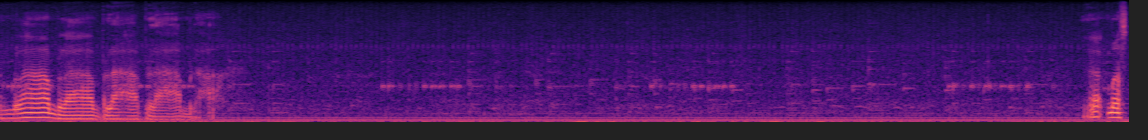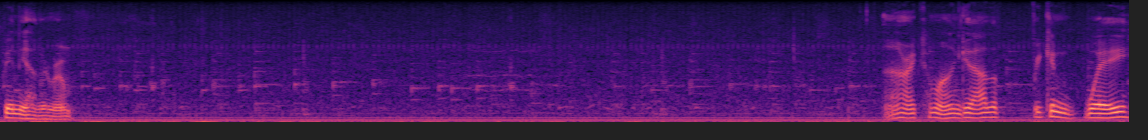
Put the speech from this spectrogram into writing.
Blah, blah, blah, blah, blah. That must be in the other room. Alright, come on, get out of the freaking way.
